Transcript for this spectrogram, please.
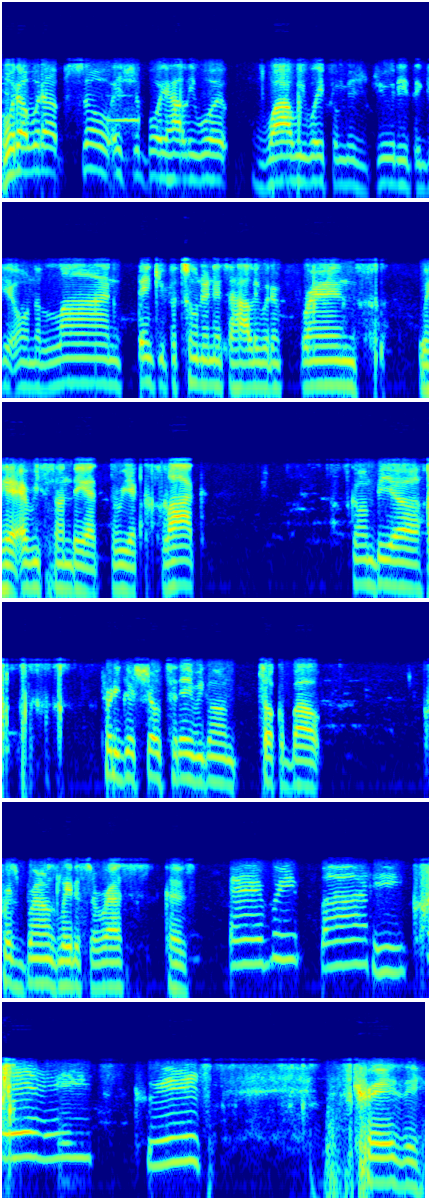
What up, what up? So it's your boy Holliewood. While we wait for Miss Judy to get on the line, thank you for tuning into Holliewood and Friends. We're here every Sunday at three o'clock. It's gonna be a pretty good show today. We're gonna talk about Chris Brown's latest arrest because everybody hates Chris. It's crazy.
